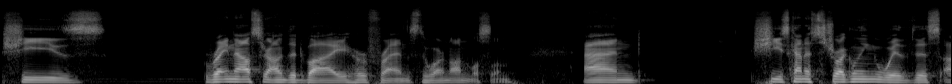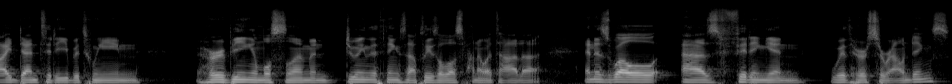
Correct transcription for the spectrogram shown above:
she's right now surrounded by her friends who are non-Muslim, and she's kind of struggling with this identity between her being a Muslim and doing the things that please Allah subhanahu wa ta'ala, and as well as fitting in with her surroundings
